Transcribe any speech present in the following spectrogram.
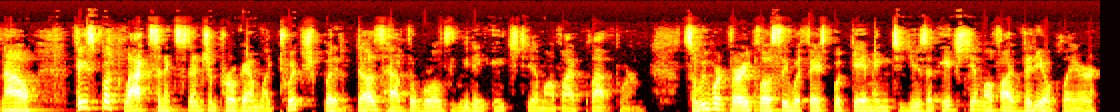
Now, Facebook lacks an extension program like Twitch, but it does have the world's leading HTML5 platform. So we work very closely with Facebook Gaming to use an HTML5 video player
